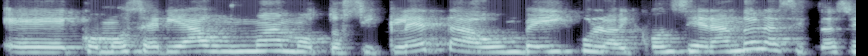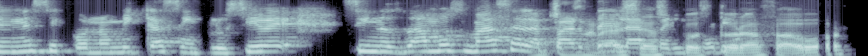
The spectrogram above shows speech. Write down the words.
eh, como sería una motocicleta o un vehículo, y considerando las situaciones económicas, inclusive si nos vamos más a la parte de la periferia. postura a favor.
